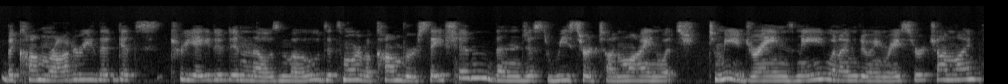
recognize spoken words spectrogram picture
the camaraderie that gets created in those modes. It's more of a conversation than just research online which to me drains me when i'm doing research online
